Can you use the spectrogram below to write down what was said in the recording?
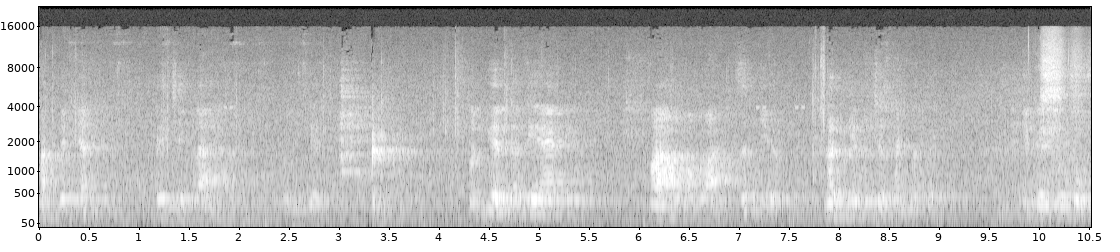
đặc biệt nhất, đấy chính là Tuấn Kiệt. Tuấn Kiệt em vào vòng loại rất nhiều gần như trở thành bất tử nhưng đến cuối cùng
